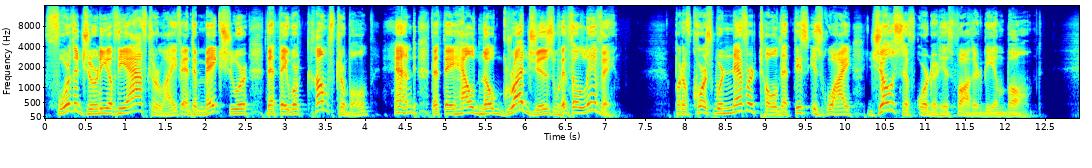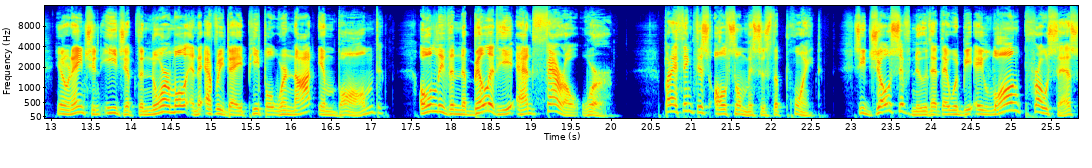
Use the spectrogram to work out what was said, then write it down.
for the journey of the afterlife and to make sure that they were comfortable and that they held no grudges with the living. But of course, we're never told that this is why Joseph ordered his father to be embalmed. You know, in ancient Egypt, the normal and everyday people were not embalmed. Only the nobility and Pharaoh were. But I think this also misses the point. See, Joseph knew that there would be a long process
